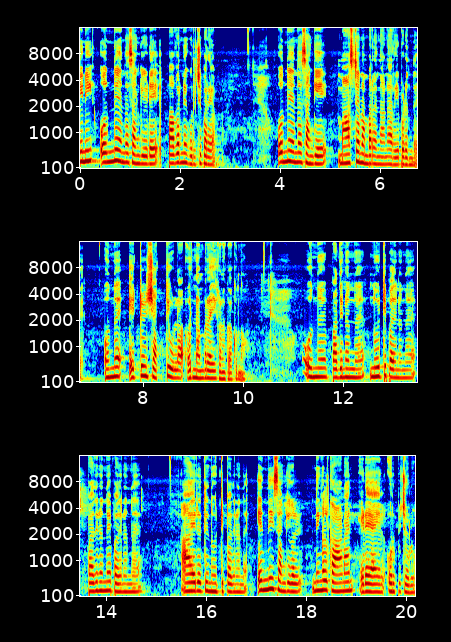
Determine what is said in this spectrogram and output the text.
ഇനി ഒന്ന് എന്ന സംഖ്യയുടെ പവറിനെ കുറിച്ച് പറയാം. ഒന്ന് എന്ന സംഖ്യയെ മാസ്റ്റർ നമ്പർ എന്നാണ് അറിയപ്പെടുന്നത്. ഒന്ന് ഏറ്റവും ശക്തിയുള്ള ഒരു നമ്പറായി കണക്കാക്കുന്നു. ഒന്ന് പതിനൊന്ന് നൂറ്റി പതിനൊന്ന് പതിനൊന്ന് പതിനൊന്ന് ആയിരത്തി നൂറ്റി പതിനൊന്ന് എന്നീ സംഖ്യകൾ നിങ്ങൾ കാണാൻ ഇടയായാൽ ഉറപ്പിച്ചോളൂ.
